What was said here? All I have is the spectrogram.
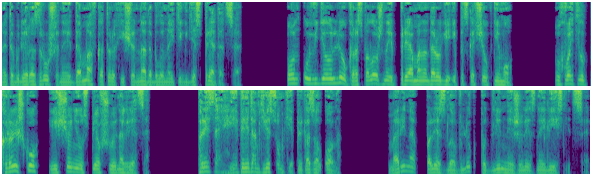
но это были разрушенные дома, в которых еще надо было найти, где спрятаться. Он увидел люк, расположенный прямо на дороге, и подскочил к нему. Ухватил крышку, еще не успевшую нагреться. «Полезай, я передам тебе сумки», — приказал он. Марина полезла в люк по длинной железной лестнице.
